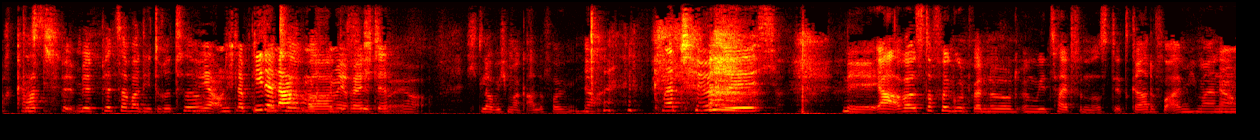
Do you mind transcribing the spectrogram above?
Ach Gott. Das, mit Pizza war die dritte. Ja, und ich glaube, die, vierte danach war mochten wir die vierte, Ja. Ich glaube, ich mag alle Folgen. Ja. Natürlich. Nee, ja, aber ist doch voll gut, wenn du irgendwie Zeit findest. Jetzt gerade vor allem, ich meine, Ja.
